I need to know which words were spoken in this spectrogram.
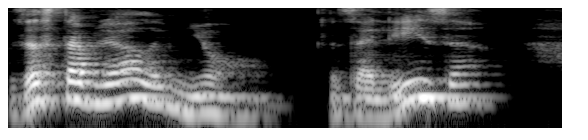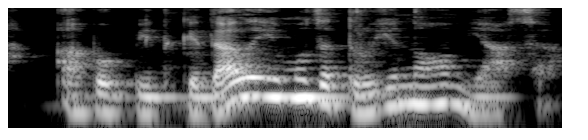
заставляли в нього заліза або підкидали йому затруєного м'яса.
